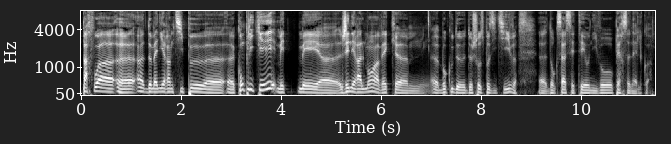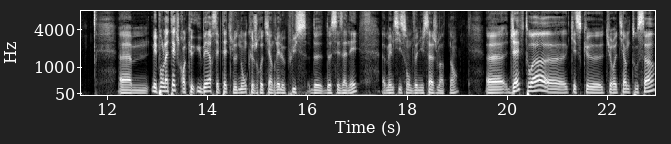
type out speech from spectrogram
parfois euh, de manière un petit peu euh, compliquée, mais mais généralement avec beaucoup de, de, choses positives. donc ça, c'était au niveau personnel, quoi. Euh, mais pour la tech, je crois que Uber, c'est peut-être le nom que je retiendrai le plus de, de ces années, euh, même s'ils sont devenus sages maintenant. Euh, Jeff, toi, qu'est-ce que tu retiens de tout ça?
